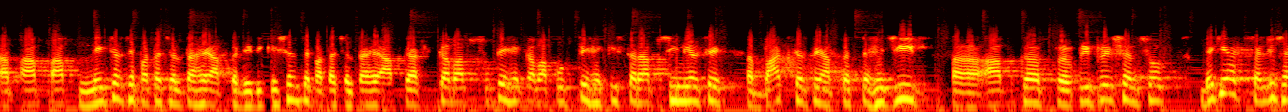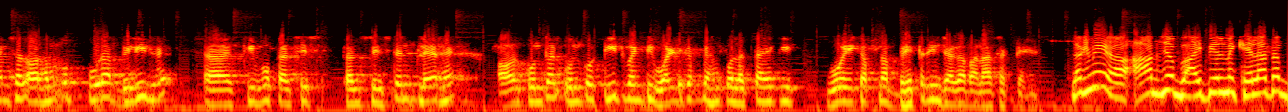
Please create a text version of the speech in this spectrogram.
आप आप आप नेचर से पता चलता है, आपका डेडिकेशन से पता चलता है, आपका कब आप सोते हैं, कब आप उठते हैं, किस तरह आप सीनियर से बात करते हैं, आपका तहजीब आपका प्रिपरेशन सो देखिए, संजू सैमसन और हमको पूरा बिलीव है। कि वो कंसिस्टेंट प्लेयर है और कुंतल उनको टी ट्वेंटी वर्ल्ड कप में हमको लगता है कि वो एक अपना बेहतरीन जगह बना सकते हैं। लक्ष्मी आप जब आईपीएल में खेला तब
